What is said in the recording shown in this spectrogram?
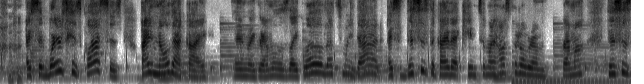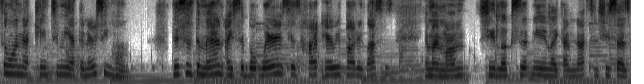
I said, Where's his glasses? I know that guy. And my grandma was like, Well, that's my dad. I said, This is the guy that came to my hospital room, grandma. This is the one that came to me at the nursing home. This is the man. I said, But where is his hot Harry Potter glasses? And my mom, she looks at me like I'm nuts and she says,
